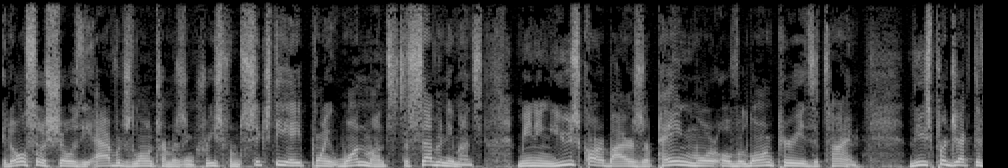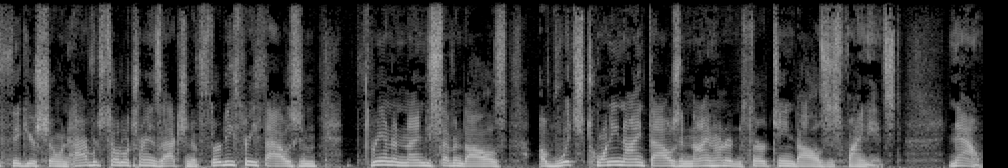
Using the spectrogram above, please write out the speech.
It also shows the average loan term has increased from 68.1 months to 70 months, meaning used car buyers are paying more over long periods of time. These projected figures show an average total transaction of $33,397, of which $29,913 is financed. Now,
